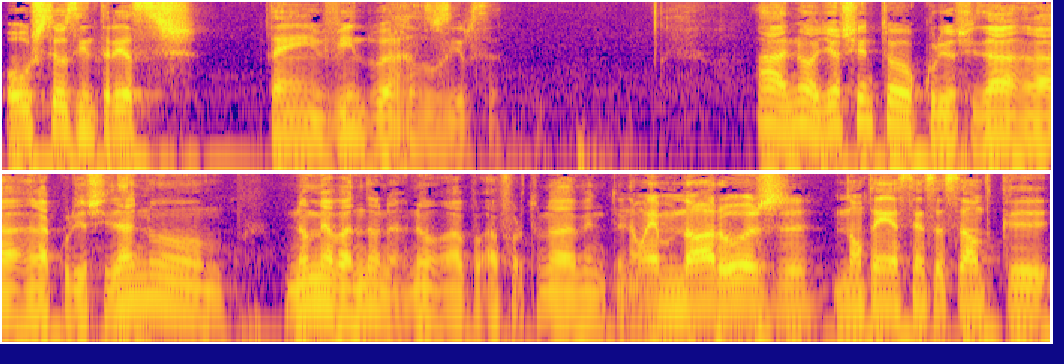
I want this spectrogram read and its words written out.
ou os seus interesses têm vindo a reduzir-se? Ah, no, yo siento curiosidad. La, la curiosidad no, no me abandona, no, af- afortunadamente. Não é menor hoje? Não tem a sensação de que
